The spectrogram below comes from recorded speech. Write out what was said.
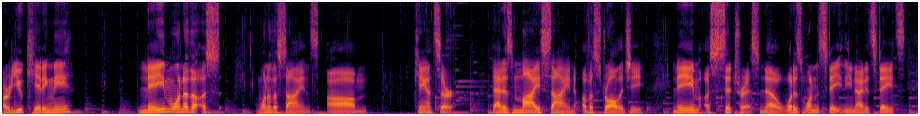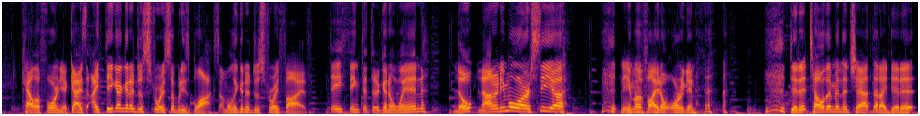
Are you kidding me? Name one of the uh, one of the signs. Um, Cancer. That is my sign of astrology. Name a citrus. No. What is one state in the United States? California. Guys, I think I'm gonna destroy somebody's blocks. I'm only gonna destroy five. They think that they're gonna win. Nope, not anymore. See ya. Name a vital organ. did it tell them in the chat that I did it?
